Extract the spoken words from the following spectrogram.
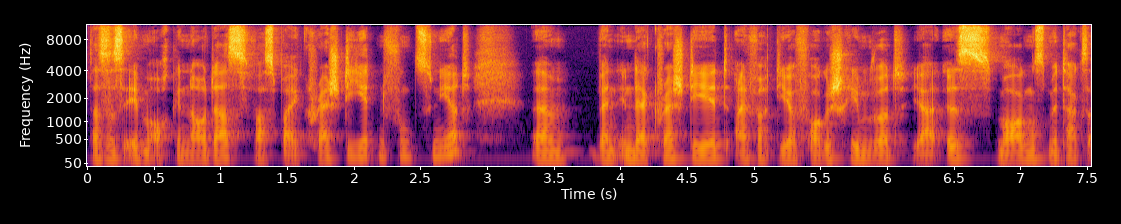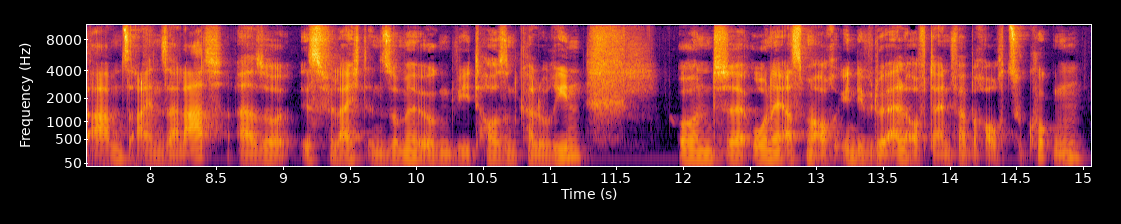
Das ist eben auch genau das, was bei Crash-Diäten funktioniert. Ähm, wenn in der Crash-Diät einfach dir vorgeschrieben wird, ja, isst morgens, mittags, abends einen Salat, also ist vielleicht in Summe irgendwie 1000 Kalorien und äh, ohne erstmal auch individuell auf deinen Verbrauch zu gucken,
